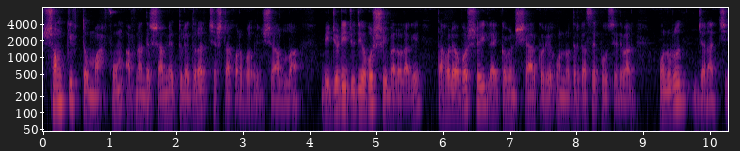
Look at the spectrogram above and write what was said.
সংক্ষিপ্ত মাহফুম আপনাদের সামনে তুলে ধরার চেষ্টা করব ইনশাআল্লাহ। ভিডিওটি যদি অবশ্যই ভালো লাগে, তাহলে অবশ্যই লাইক, কমেন্ট, শেয়ার করে অন্যদের কাছে পৌঁছে দেওয়ার অনুরোধ জানাচ্ছি।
